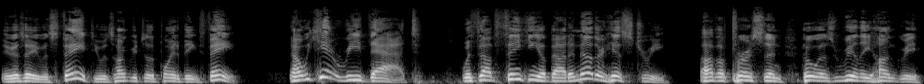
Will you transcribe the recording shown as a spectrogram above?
He was, he was faint. He was hungry to the point of being faint. Now, we can't read that without thinking about another history of a person who was really hungry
